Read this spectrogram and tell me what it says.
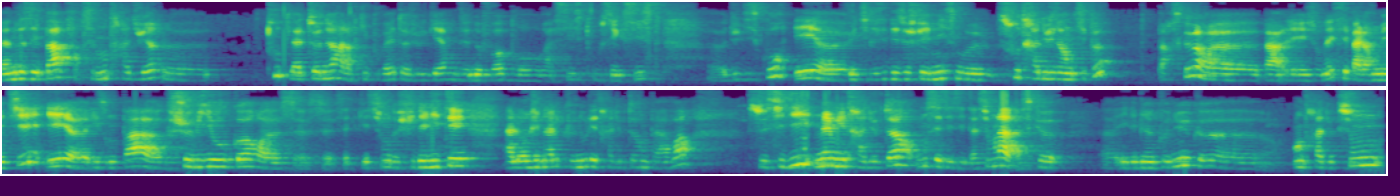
bah, n'osaient pas forcément traduire toute la teneur, alors qu'il pouvait être vulgaire ou xénophobe ou raciste ou sexiste du discours, et utiliser des euphémismes sous-traduisés un petit peu, parce que euh, bah, les journalistes, c'est pas leur métier et euh, ils n'ont pas euh, chevillé au corps cette question de fidélité à l'original que nous, les traducteurs, on peut avoir. Ceci dit, même les traducteurs ont ces hésitations-là parce que il est bien connu que en traduction,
